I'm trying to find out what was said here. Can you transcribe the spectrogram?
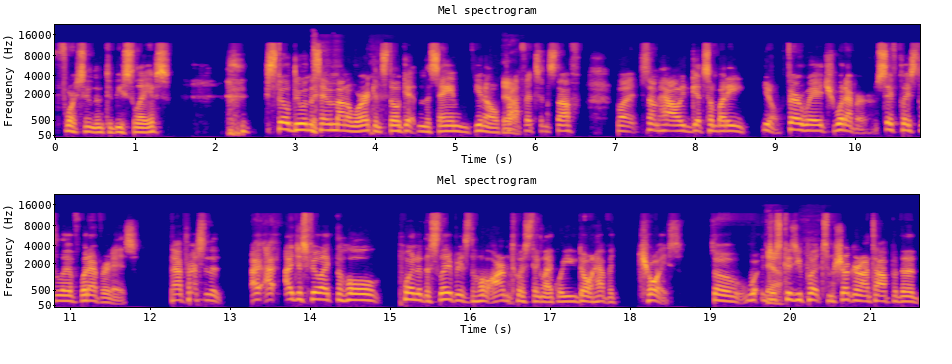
forcing them to be slaves, still doing the same amount of work and still getting the same, you know, Yeah. profits and stuff, but somehow you get somebody, you know, fair wage, whatever, safe place to live, whatever it is. That person that I, I, I just feel like the whole point of the slavery is the whole arm twisting, like where you don't have a choice. So w- just because you put some sugar on top of the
